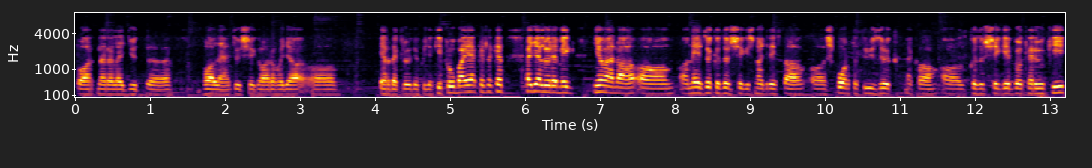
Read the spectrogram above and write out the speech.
partnerrel együtt e, van lehetőség arra, hogy a, a érdeklődők ugye kipróbálják ezeket. Egyelőre még nyilván a, a, a nézőközönség is nagy részt a, a sportot űzőknek a, a közösségéből kerül ki,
